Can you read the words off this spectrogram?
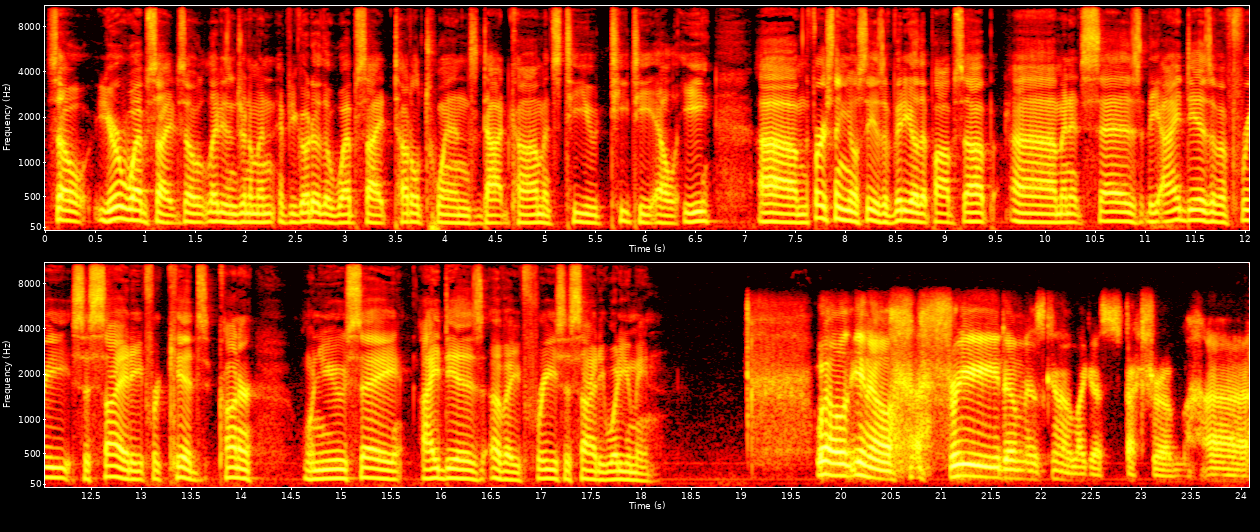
So your website, so ladies and gentlemen, if you go to the website tuttletwins.com, it's T U T T L E um, the first thing you'll see is a video that pops up, um, and it says the ideas of a free society for kids. Connor, when you say ideas of a free society, what do you mean? Well, you know, freedom is kind of like a spectrum. Uh,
